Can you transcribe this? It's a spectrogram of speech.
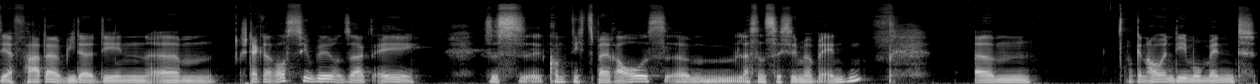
der Vater wieder den ähm, Stecker rausziehen will und sagt, ey, es ist, kommt nichts bei raus, ähm, lass uns das mal beenden. Ähm, genau in dem Moment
